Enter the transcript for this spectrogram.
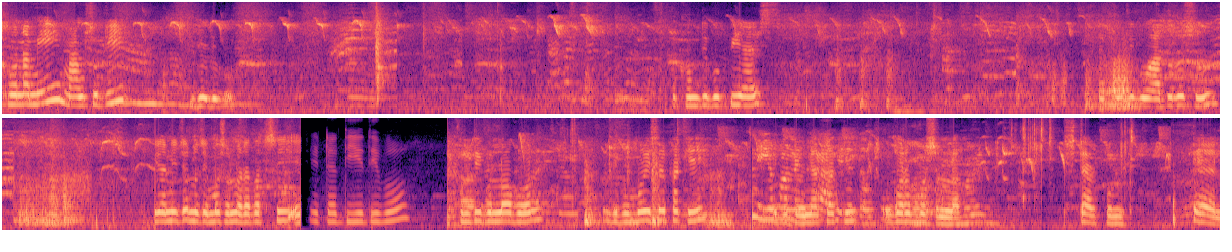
এখন আমি মাংসটি দিয়ে দেব। এখন দিব পেঁয়াজ এখন দিব আদা রসুন। বিরিয়ানির জন্য যে মশলাটা পাচ্ছি এটা দিয়ে দিব। এখন দিব লবণ দিব মরিচের পাখি ধনিয়ার পাখি গরম মশলা স্টার ফুল তেল।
